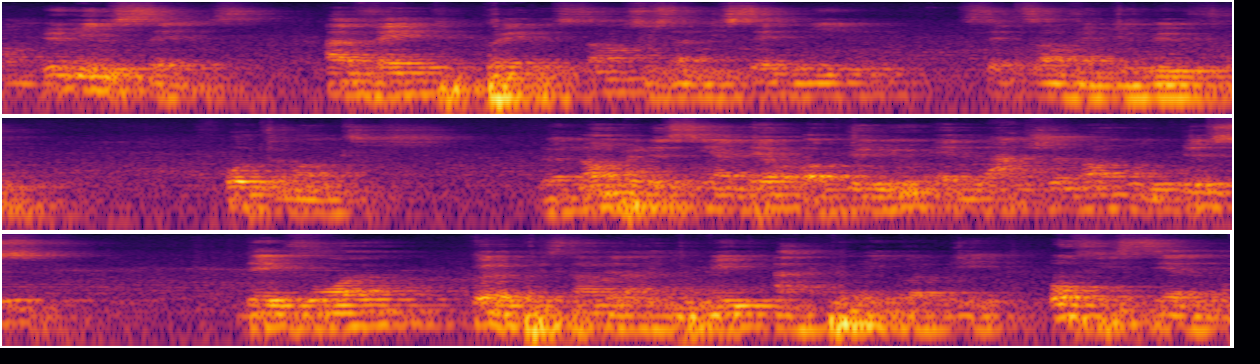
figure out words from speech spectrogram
en 2016 avec près de 177 722 voix. Autrement dit, le nombre de signataires obtenus est largement au-dessus des voix que le président de la République a pu récolter officiellement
